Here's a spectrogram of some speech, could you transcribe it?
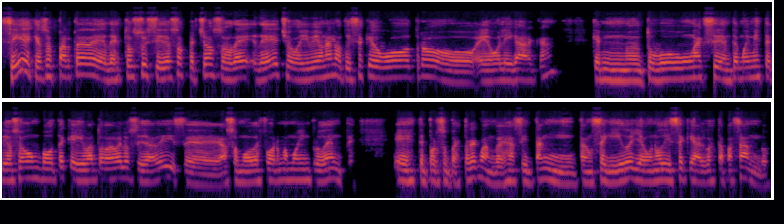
Sí, es que eso es parte de, estos suicidios sospechosos. De, hecho, hoy vi una noticia que hubo otro eh, oligarca que tuvo un accidente muy misterioso en un bote que iba a toda velocidad y se asomó de forma muy imprudente. Este, por supuesto que cuando es así tan, tan seguido ya uno dice que algo está pasando.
